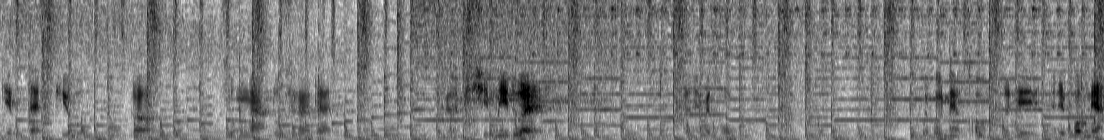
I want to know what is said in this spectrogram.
เก็บแต่งผิว ก็ส่งงานลูกค้าได้ก็จะมีชิ้นนี้ด้วยอันนี้เป็นอกนะครับแล้วพวกเนี้ยของโอเคไอ้พวกเนี้ย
